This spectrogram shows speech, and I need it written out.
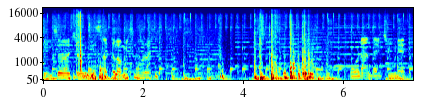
पिलसं चिवणी सगळं मिक्स मोहर मोडा आणि चिवणे आहेत.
